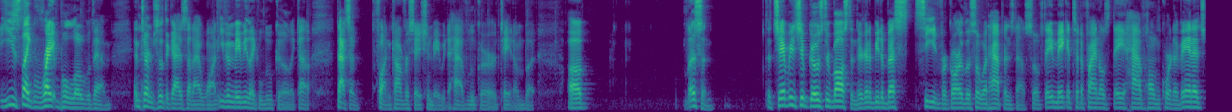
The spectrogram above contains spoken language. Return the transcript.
he's like right below them in terms of the guys that I want. Even maybe like Luka. Like that's a fun conversation maybe to have Luka or Tatum. But uh, listen, the championship goes through Boston. They're going to be the best seed regardless of what happens now. So if they make it to the finals, they have home court advantage.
